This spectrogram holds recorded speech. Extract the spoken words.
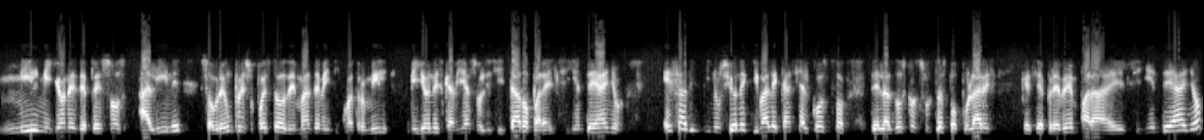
mil millones de pesos al INE sobre un presupuesto de más de 24 mil millones que había solicitado para el siguiente año. Esa disminución equivale casi al costo de las dos consultas populares que se prevén para el siguiente año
